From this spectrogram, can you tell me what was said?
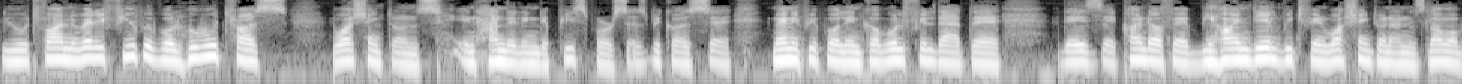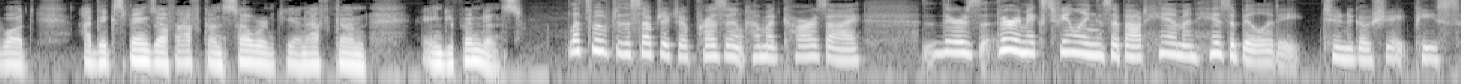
you would find very few people who would trust Washington's in handling the peace process because uh, many people in Kabul feel that uh, there's a kind of a behind deal between Washington and Islamabad at the expense of Afghan sovereignty and Afghan independence. Let's move to the subject of President Hamid Karzai. There's very mixed feelings about him and his ability to negotiate peace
